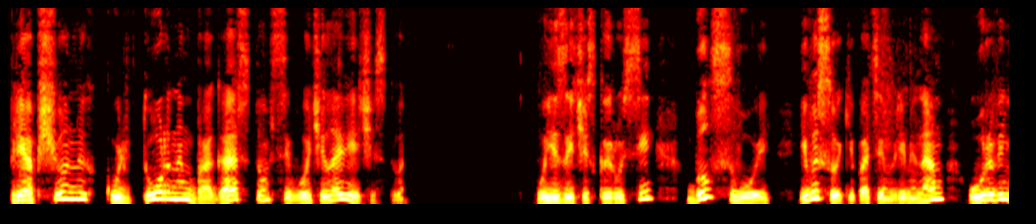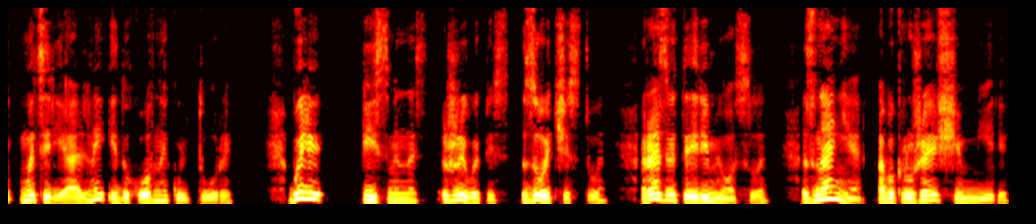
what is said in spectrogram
приобщенных культурным богатством всего человечества. У языческой Руси был свой и высокий по тем временам уровень материальной и духовной культуры. Были письменность, живопись, зодчество, развитые ремесла, знания об окружающем мире.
